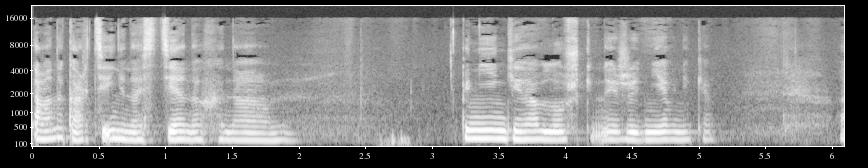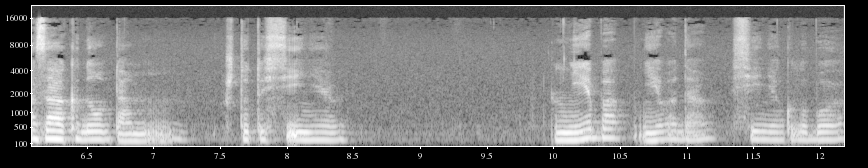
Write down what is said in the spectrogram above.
а на картине, на стенах, на книге, обложки, на ежедневнике. А за окном там что-то синее. Небо, небо, да, синее, голубое.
